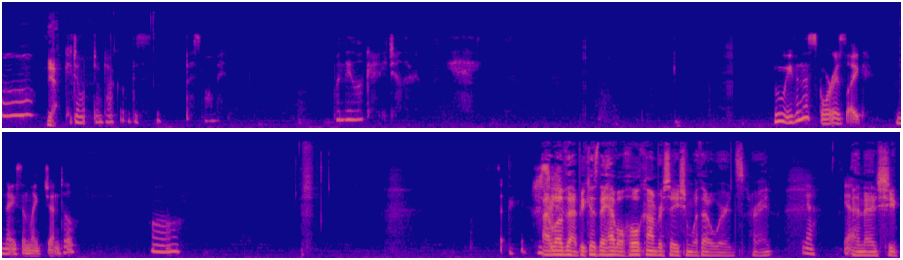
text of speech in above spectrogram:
Oh Yeah. okay don't don't talk over this is the best moment. When they look at each other. Yay. Ooh even the score is like nice and like gentle. Oh Sorry. I love that because they have a whole conversation without words, right? Yeah. Yeah. And then she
